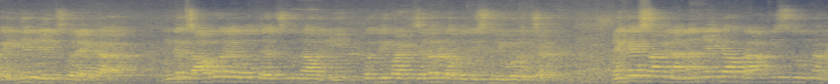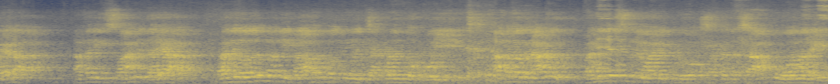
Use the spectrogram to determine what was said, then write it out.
వైద్యం చేయించుకోలేక ఇంకా చావోలేవో తెలుసుకుందామని కొద్దిపాటి చిల్లర డబ్బు తీసుకుని కూడా వచ్చాడు. వెంకటేశ్వర స్వామిని అనన్యంగా ప్రార్థిస్తూ ఉన్న వేళ అతనికి స్వామి దయ పది రోజుల్లో నీ బాధ పోతుందని చెప్పడంతో పోయి అతను ఒకనాడు పని చేసుకునే వాడు ఇప్పుడు ఒక షాపు ఓనర్ అయి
